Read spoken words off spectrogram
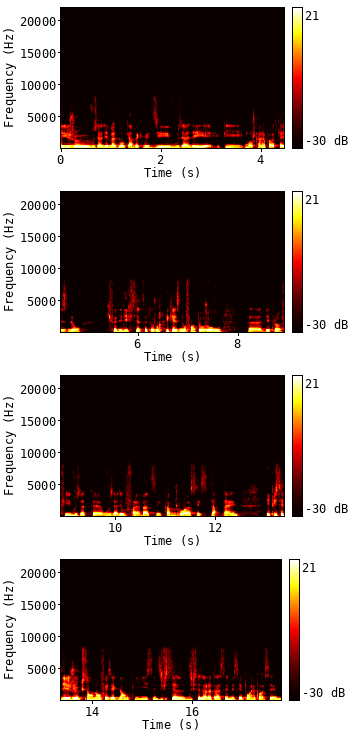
des jeux. Vous allez mettre vos cartes de crédit. Vous allez. Et puis, moi, je connais pas de casino qui fait des déficits, c'est toujours les casinos font toujours euh, des profits. Vous êtes, euh, vous allez vous faire battre, c'est comme joueur, c'est certain. Et puis c'est des jeux qui sont non physiques, donc c'est difficile, difficile à retracer, mais c'est pas impossible.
